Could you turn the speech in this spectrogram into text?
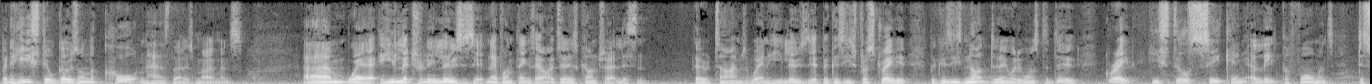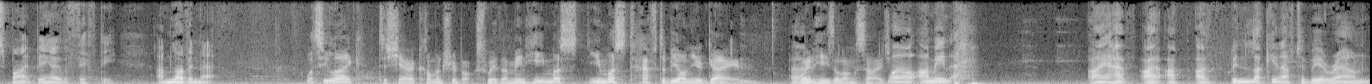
but he still goes on the court and has those moments um, where he literally loses it, and everyone thinks, oh, it's in his contract. Listen, there are times when he loses it because he's frustrated because he's not doing what he wants to do. Great. He's still seeking elite performance despite being over 50. I'm loving that. What's he like to share a commentary box with? I mean, he must. You must have to be on your game when he's alongside you. Well, I mean, I have I, I've, I've been lucky enough to be around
